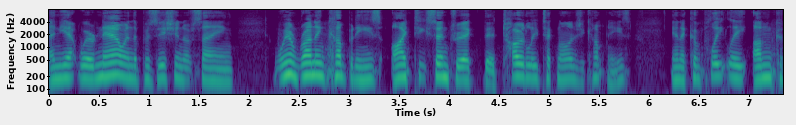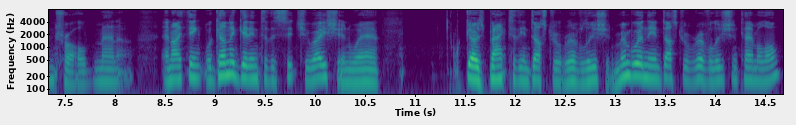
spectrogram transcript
And yet we're now in the position of saying we're running companies IT centric, they're totally technology companies in a completely uncontrolled manner. And I think we're going to get into the situation where goes back to the Industrial Revolution. Remember when the Industrial Revolution came along?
